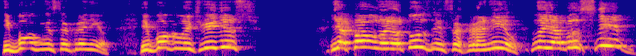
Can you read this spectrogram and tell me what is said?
И Бог не сохранил. И Бог говорит, видишь, я Павла на Тузле сохранил, но я был с ним.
